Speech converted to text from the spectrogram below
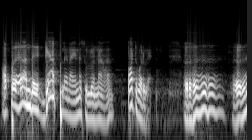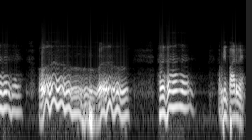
அப்போ அந்த கேப்பில் நான் என்ன சொல்லுவேன்னா பாட்டு பாடுவேன். ஓ அப்படின்னு பாடுவேன்.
